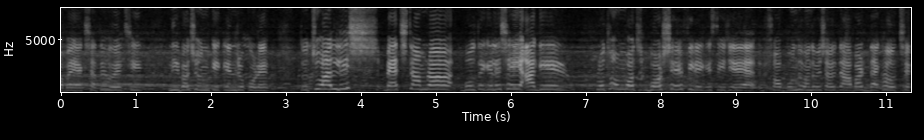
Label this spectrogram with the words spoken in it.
সবাই একসাথে হয়েছি নির্বাচনকে কেন্দ্র করে। তো চুয়াল্লিশ ব্যাচটা আমরা বলতে গেলে সেই আগের প্রথম বর্ষে ফিরে গেছি যে সব বন্ধু বান্ধবের সাথে আবার দেখা হচ্ছে,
